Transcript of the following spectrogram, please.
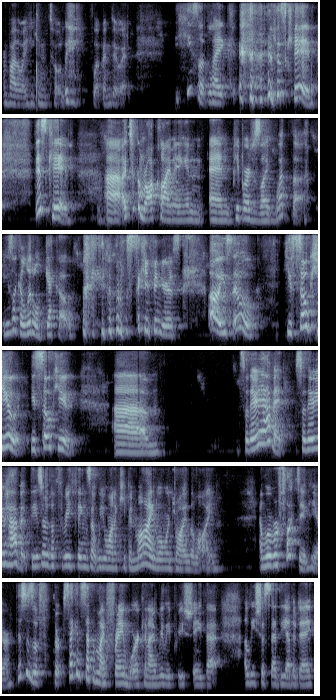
and by the way, he can totally flip and do it. He's like this kid, this kid. Uh, I took him rock climbing, and and people are just like, "What the?" He's like a little gecko, sticky fingers. Oh, he's oh, he's so cute. He's so cute. Um, so there you have it. So there you have it. These are the three things that we want to keep in mind when we're drawing the line. And we're reflecting here. This is a th- second step of my framework, and I really appreciate that Alicia said the other day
